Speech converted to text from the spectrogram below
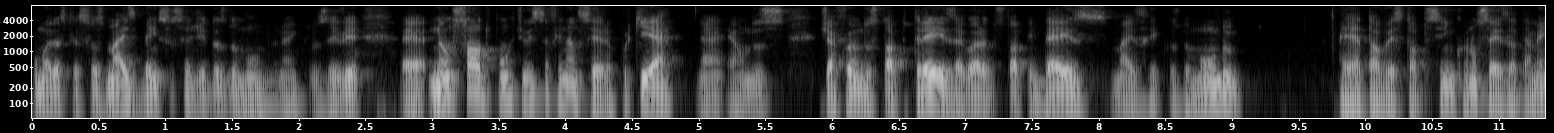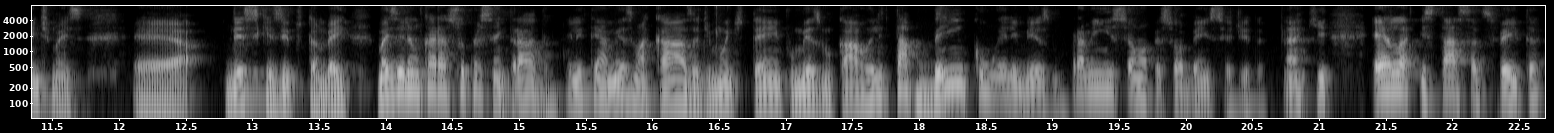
uma das pessoas mais bem-sucedidas do mundo, né? Inclusive, é, não só do ponto de vista financeiro, porque é, né? É um dos, já foi um dos top 3, agora dos top 10 mais ricos do mundo, é, talvez top 5, não sei exatamente, mas é, desse quesito também. Mas ele é um cara super centrado, ele tem a mesma casa de muito tempo, o mesmo carro, ele tá bem com ele mesmo. Para mim, isso é uma pessoa bem sucedida, né? Que ela está satisfeita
